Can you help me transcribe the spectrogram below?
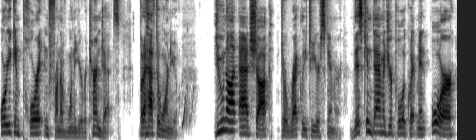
or you can pour it in front of one of your return jets. But I have to warn you, do not add shock directly to your skimmer. This can damage your pool equipment, or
